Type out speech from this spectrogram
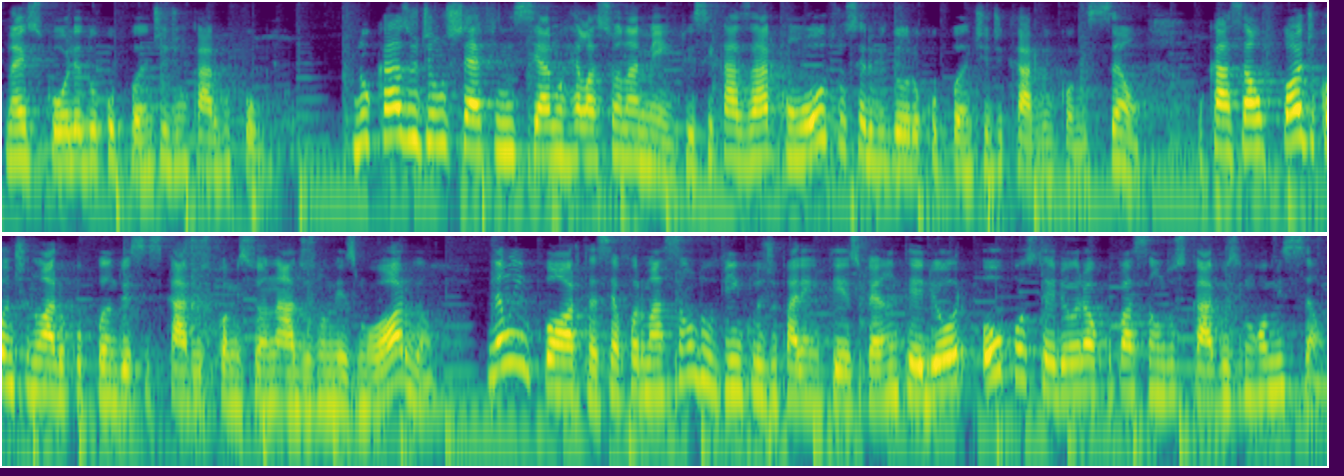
na escolha do ocupante de um cargo público. No caso de um chefe iniciar um relacionamento e se casar com outro servidor ocupante de cargo em comissão, o casal pode continuar ocupando esses cargos comissionados no mesmo órgão? Não importa se a formação do vínculo de parentesco é anterior ou posterior à ocupação dos cargos em comissão.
